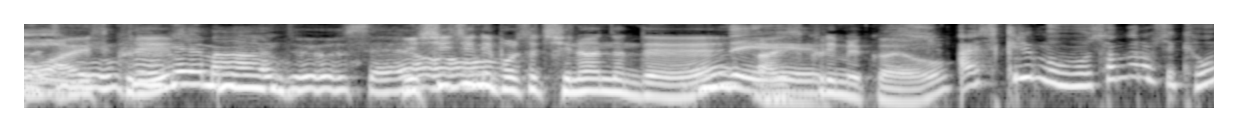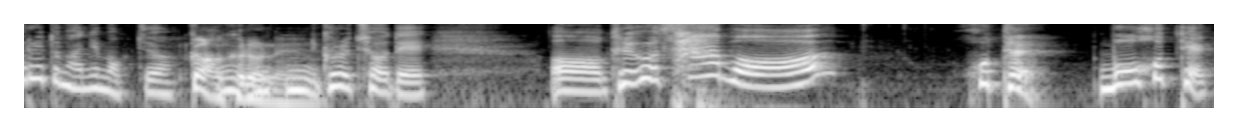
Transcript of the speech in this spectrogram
반겨진 아이스크림? 두 개만 주세요. 이 시즌이 벌써 지났는데 네. 아이스크림일까요? 아이스크림은 뭐 상관없이 겨울에도 많이 먹죠. 아, 그러네. 그렇죠. 네. 어 그리고 4번 호텔. 모 호텔.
